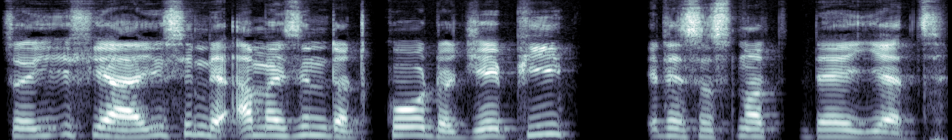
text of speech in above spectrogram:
So if you are using the Amazon.co.jp, it is not there yet,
